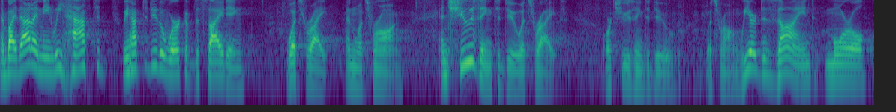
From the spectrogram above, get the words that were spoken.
And by that I mean we have to, we have to do the work of deciding what's right and what's wrong, and choosing to do what's right or choosing to do what's wrong. We are designed moral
